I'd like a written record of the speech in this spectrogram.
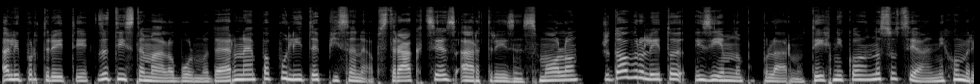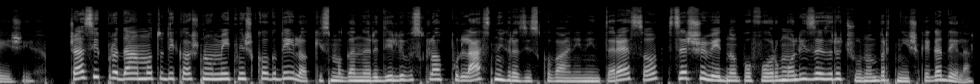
ali portreti, za tiste malo bolj moderne pa polite pisane abstrakcije z art rezen smolo, že dobro leto izjemno popularno tehniko na socialnih omrežjih. Včasih prodamo tudi kakšno umetniško delo, ki smo ga naredili v sklopu lastnih raziskovanj in interesov, sicer še vedno po formuli za izračun obrtniškega dela.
